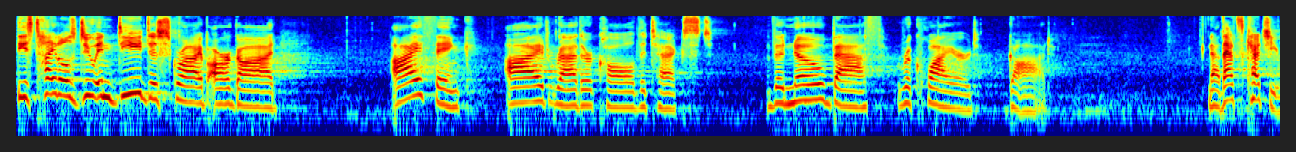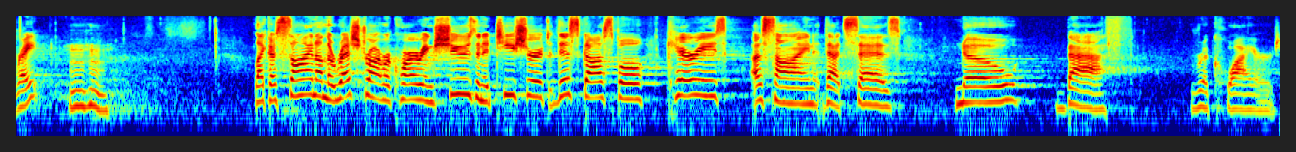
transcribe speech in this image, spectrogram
these titles do indeed describe our God. I think I'd rather call the text the no bath required God. Now that's catchy, right? Mm-hmm. Like a sign on the restaurant requiring shoes and a t shirt, this gospel carries a sign that says, no bath required.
